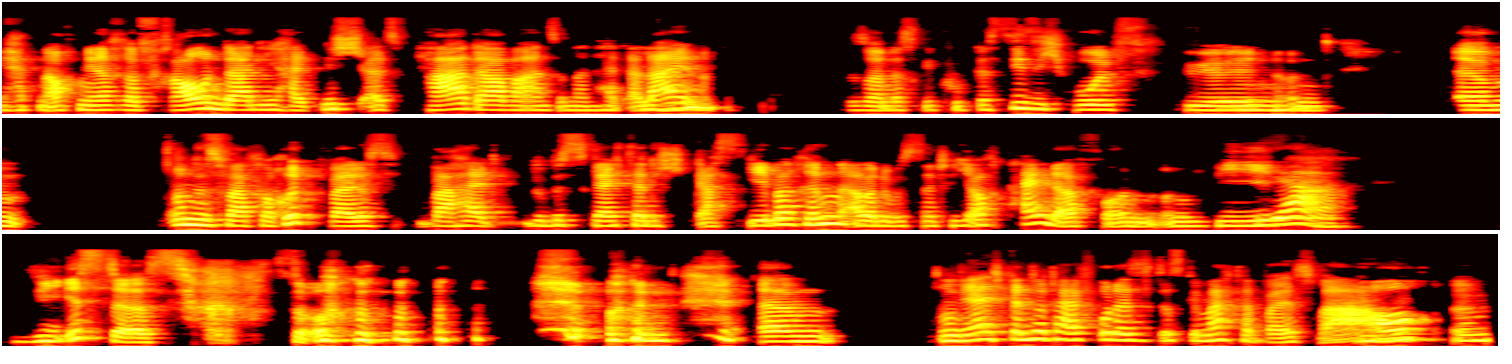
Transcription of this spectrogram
wir hatten auch mehrere Frauen da, die halt nicht als Paar da waren, sondern halt allein. Mhm. Und besonders geguckt, dass die sich wohlfühlen mhm. und ähm, und es war verrückt, weil es war halt, du bist gleichzeitig Gastgeberin, aber du bist natürlich auch Teil davon. Und wie, ja. wie ist das? so. und, ähm, und ja, ich bin total froh, dass ich das gemacht habe, weil es war mhm. auch ähm,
